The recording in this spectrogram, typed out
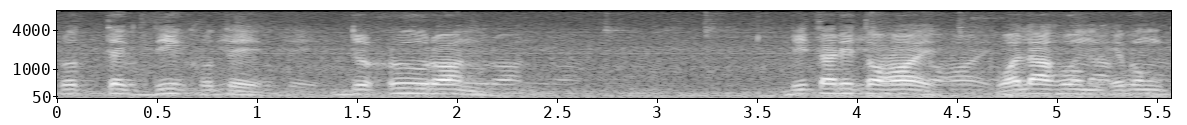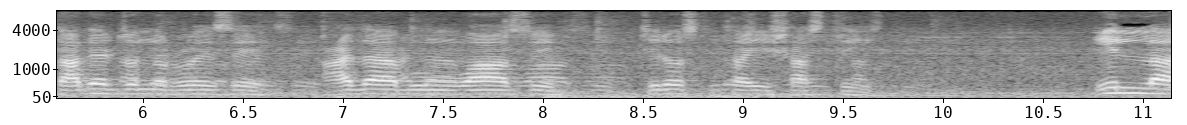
প্রত্যেক দিক হতে দুহুরন বিতাড়িত হয়, ওয়ালাহুম, এবং তাদের জন্য রয়েছে আদাবু ওয়াসিব, চিরস্থায়ী শাস্তি। ইল্লা,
